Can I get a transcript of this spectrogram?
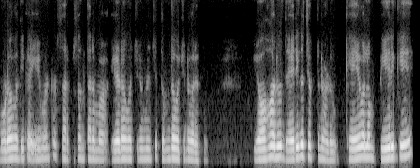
మూడవదిగా ఏమంటాడు? సర్పసంతానమా? ఏడవ వచనం నుంచి తొమ్మిదవ వచనం వరకు. యోహాను ధైర్యంగా చెప్తున్నాడు. కేవలం పేరుకే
